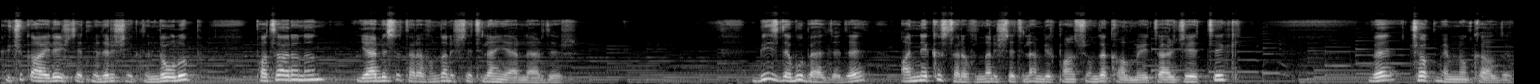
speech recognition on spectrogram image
küçük aile işletmeleri şeklinde olup Patara'nın yerlisi tarafından işletilen yerlerdir. Biz de bu beldede anne kız tarafından işletilen bir pansiyonda kalmayı tercih ettik ve çok memnun kaldık.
